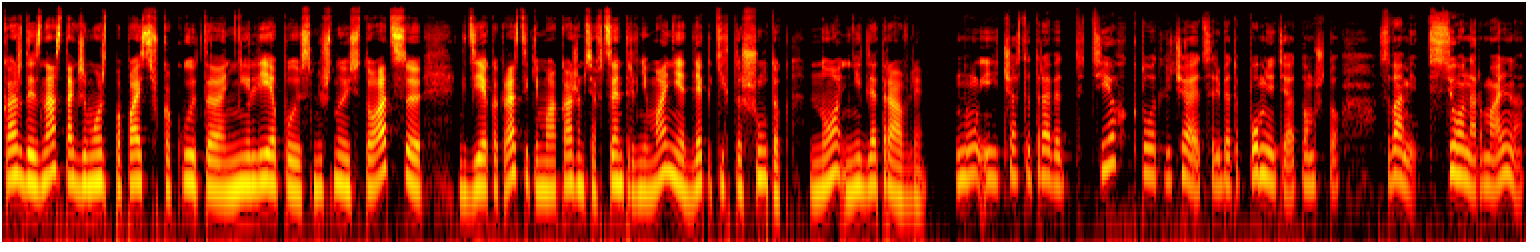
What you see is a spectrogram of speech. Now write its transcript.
Каждый из нас также может попасть в какую-то нелепую, смешную ситуацию, где как раз-таки мы окажемся в центре внимания для каких-то шуток, но не для травли. Ну и часто травят тех, кто отличается. Ребята, помните о том, что с вами все нормально,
